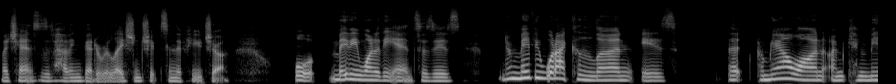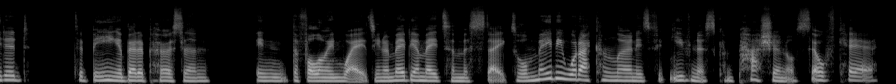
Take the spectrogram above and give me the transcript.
my chances of having better relationships in the future. Or maybe one of the answers is, you know, maybe what I can learn is that from now on, I'm committed to being a better person in the following ways. You know, maybe I made some mistakes, or maybe what I can learn is forgiveness, compassion, or self care.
